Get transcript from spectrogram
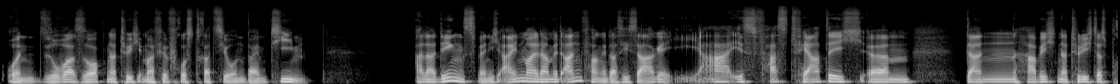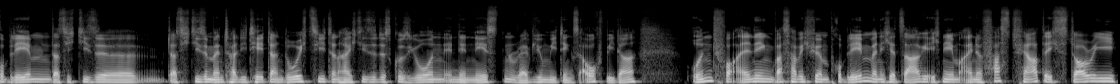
und sowas sorgt natürlich immer für Frustration beim Team. Allerdings, wenn ich einmal damit anfange, dass ich sage, ja, ist fast fertig, ähm, dann habe ich natürlich das Problem, dass ich diese, dass ich diese Mentalität dann durchziehe, dann habe ich diese Diskussion in den nächsten Review-Meetings auch wieder. Und vor allen Dingen, was habe ich für ein Problem, wenn ich jetzt sage, ich nehme eine fast fertig Story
